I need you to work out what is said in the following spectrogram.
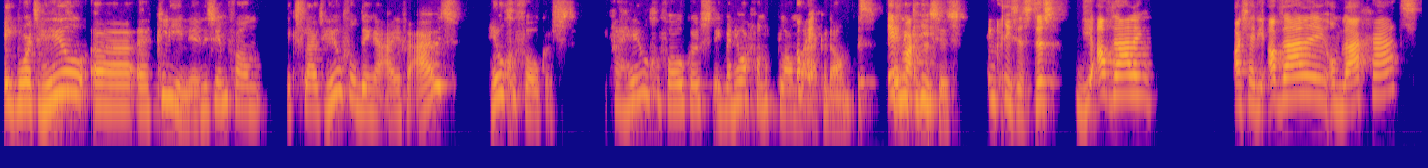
ik word heel uh, clean in de zin van, ik sluit heel veel dingen even uit, heel gefocust. Ik ga heel gefocust, ik ben heel erg van het plan okay, maken dan. Dus in de crisis. In crisis. Dus die afdaling, als jij die afdaling omlaag gaat,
